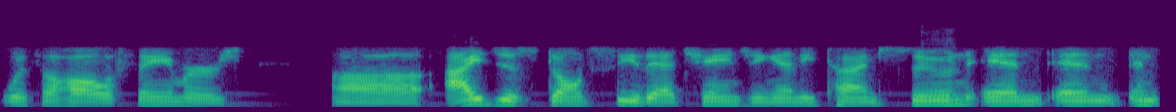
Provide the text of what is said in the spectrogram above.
with the Hall of Famers. Uh, I just don't see that changing anytime soon. And, and, and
